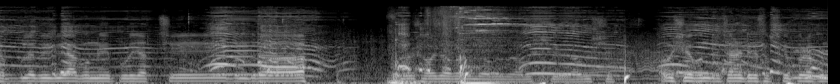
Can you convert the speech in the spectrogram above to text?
সবগুলো বেবি আগুনে পুড়ে যাচ্ছে, বন্ধুরা। সবাই অবশ্যই অবশ্যই অবশ্যই বন্ধুরা, চ্যানেলটিকে সাবস্ক্রাইব করে রাখুন,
